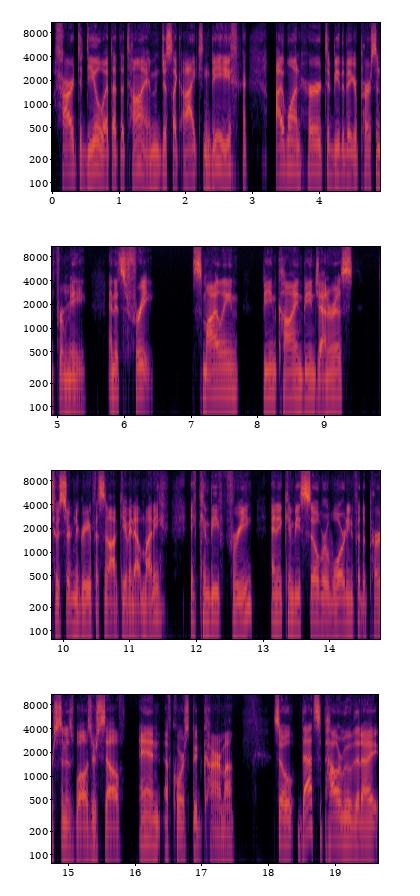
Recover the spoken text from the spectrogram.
hard to deal with at the time, just like I can be, I want her to be the bigger person for me. And it's free. Smiling, being kind, being generous to a certain degree, if it's not giving out money, it can be free and it can be so rewarding for the person as well as yourself. And of course, good karma. So that's the power move that I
